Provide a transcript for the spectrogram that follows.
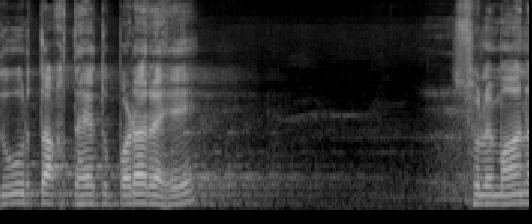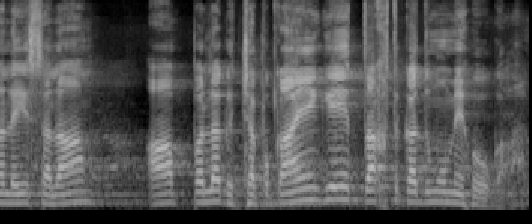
दूर तख्त है तो पड़ा रहे, सुलेमान सलाम आप पलक झपकाएँगे, तख्त कदमों में होगा।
